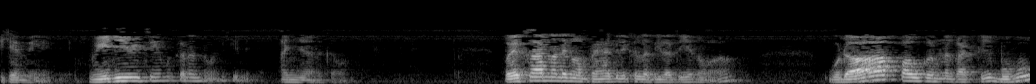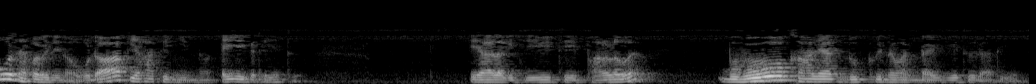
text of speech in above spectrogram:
ඒ කියන්නේ මේ ජීවිතේම කරන්න ඕන කියන්නේ අඥානකම. ඔය කාරණා දෙක මම පැහැදිලි කරලා දීලා තියෙනවා. ගොඩාක් පව් කරන කට්ටිය බොහෝ සැප විඳිනවා. ගොඩාක් යහතින් ඉන්නවා. ඇයි ඒකට හේතුව? එයාලගේ ජීවිතේ පරලොව බොහෝ කාලයක් දුක් විඳවන්නයි හේතු වෙලා තියෙන්නේ.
